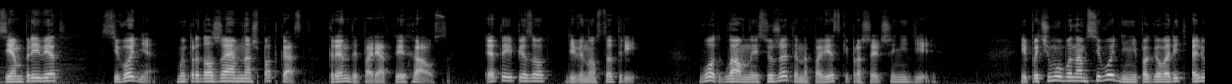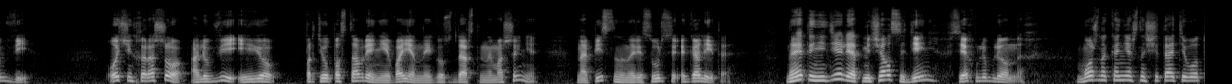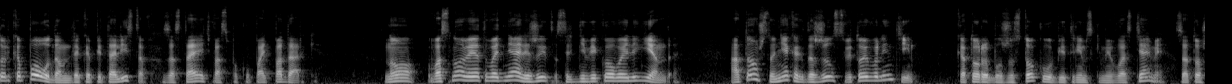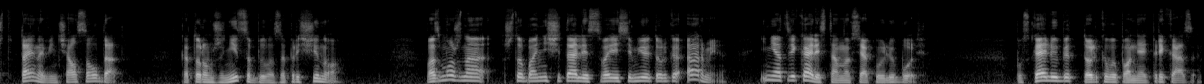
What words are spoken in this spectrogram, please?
Всем привет! Сегодня мы продолжаем наш подкаст «Тренды порядка и хаоса». Это эпизод 93. Вот главные сюжеты на повестке прошедшей недели. И почему бы нам сегодня не поговорить о любви? Очень хорошо о любви и ее противопоставлении военной и государственной машине написано на ресурсе Эголита. На этой неделе отмечался День всех влюбленных. Можно, конечно, считать его только поводом для капиталистов заставить вас покупать подарки. Но в основе этого дня лежит средневековая легенда о том, что некогда жил святой Валентин, который был жестоко убит римскими властями за то, что тайно венчал солдат, которым жениться было запрещено. Возможно, чтобы они считали своей семьей только армию и не отвлекались там на всякую любовь. Пускай любят только выполнять приказы.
